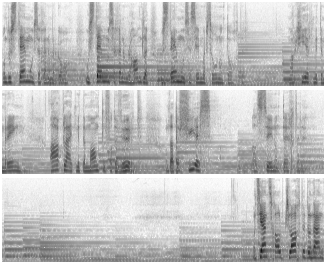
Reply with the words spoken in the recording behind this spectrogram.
Und aus dem heraus können wir gehen. Aus dem heraus können wir handeln. Aus dem heraus sind wir Sohn und Tochter. Markiert mit dem Ring, angelegt mit dem Mantel der Würde und an den Füßen als Söhne und Töchter. Und sie haben das Kalb geschlachtet und haben,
